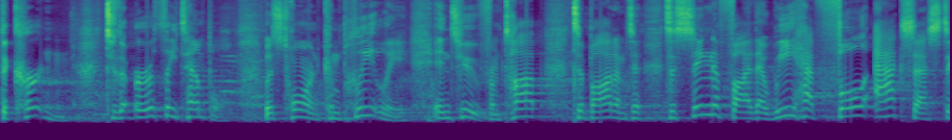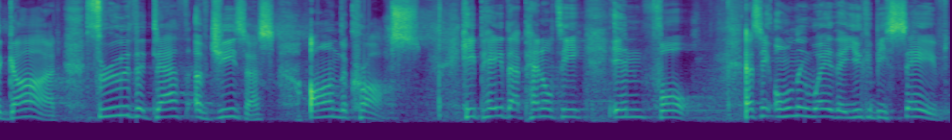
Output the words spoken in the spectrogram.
the curtain to the earthly temple was torn completely in two, from top to bottom, to, to signify that we have full access to God through the death of Jesus on the cross. He paid that penalty in full. That's the only way that you could be saved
